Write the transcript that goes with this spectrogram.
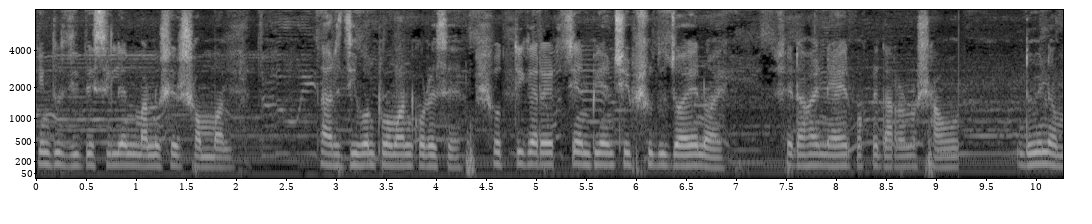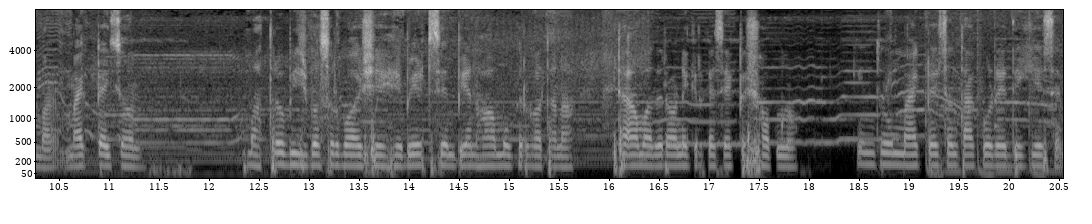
কিন্তু জিতেছিলেন মানুষের সম্মান। তার জীবন প্রমাণ করেছে, সত্যিকারের চ্যাম্পিয়নশিপ শুধু জয়ে নয়, সেটা হয় ন্যায়ের পক্ষে দাঁড়ানোর সাহস। দুই নম্বর, মাইক টাইসন। মাত্র বিশ বছর বয়সে হেভিয়েট চ্যাম্পিয়ন হওয়া মুখের কথা না, এটা আমাদের অনেকের কাছে একটা স্বপ্ন। কিন্তু মাইক টাইসন তা করে দেখিয়েছেন।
